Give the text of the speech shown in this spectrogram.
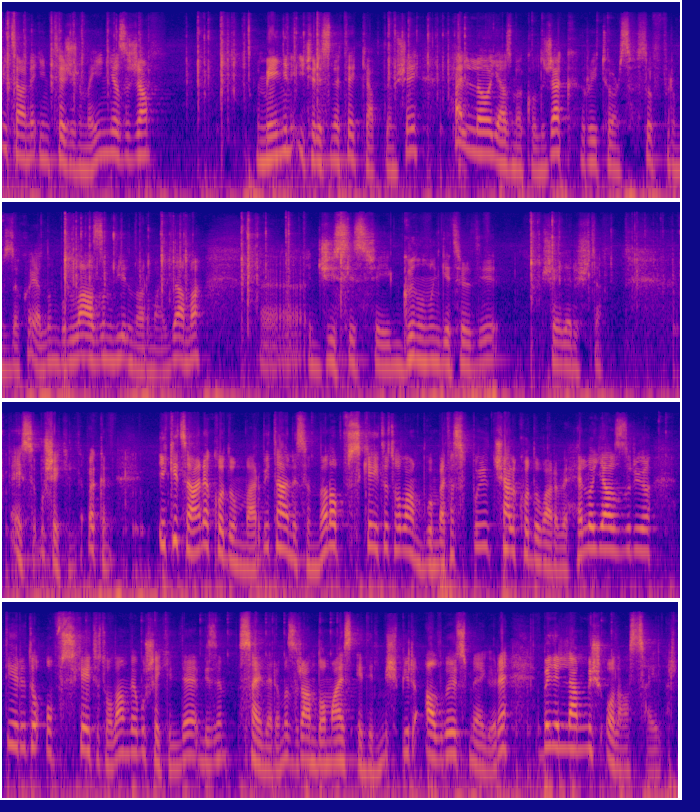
Bir tane integer main yazacağım. Main'in içerisinde tek yaptığım şey hello yazmak olacak. Return sıfırımızda koyalım. Bu lazım değil normalde ama e, GCS şeyi GNU'nun getirdiği şeyler işte. Neyse bu şekilde. Bakın iki tane kodum var. Bir tanesi non-obfuscated olan bu Metasploit shell kodu var ve hello yazdırıyor. Diğeri de obfuscated olan ve bu şekilde bizim sayılarımız randomize edilmiş bir algoritmaya göre belirlenmiş olan sayılar.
